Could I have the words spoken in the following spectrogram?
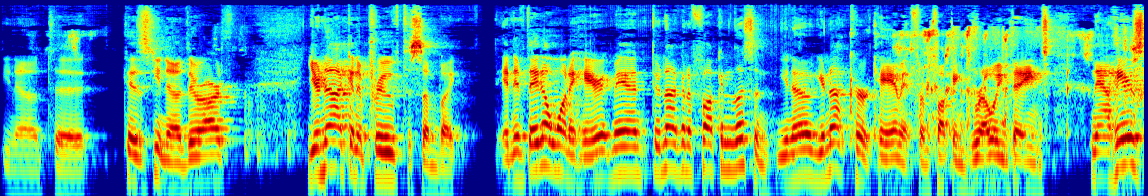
you know, to, because, you know, there are, you're not going to prove to somebody. And if they don't want to hear it, man, they're not going to fucking listen. You know, you're not Kirk Cameron from fucking Growing Pains. Now here's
